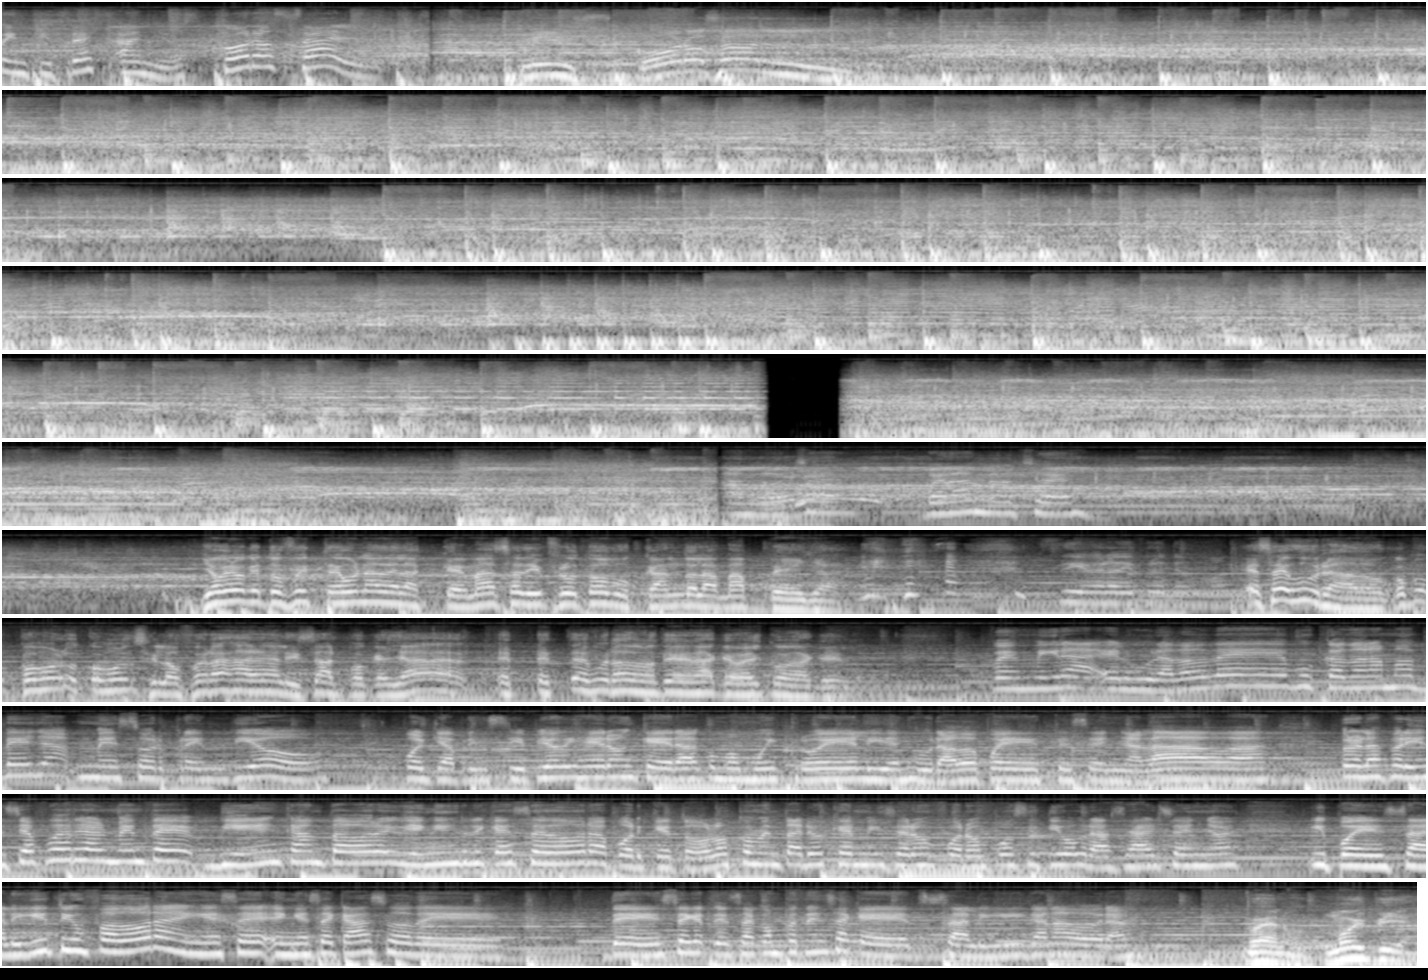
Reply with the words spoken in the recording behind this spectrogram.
23 años. Corozal. Miss Corozal. Yo creo que tú fuiste una de las que más se disfrutó buscando la más bella. Sí, me lo disfruté un montón. Ese jurado, ¿cómo, cómo, lo- cómo- si lo fueras a analizar? Porque ya este jurado no tiene nada que ver con aquel. Pues mira, el jurado de Buscando a la Más Bella me sorprendió porque al principio dijeron que era como muy cruel y el jurado pues te señalaba. Pero la experiencia fue realmente bien encantadora y bien enriquecedora porque todos los comentarios que me hicieron fueron positivos, gracias al Señor. Y pues salí triunfadora en ese, en ese caso de, de, ese- de esa competencia que salí ganadora. Bueno, muy bien.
